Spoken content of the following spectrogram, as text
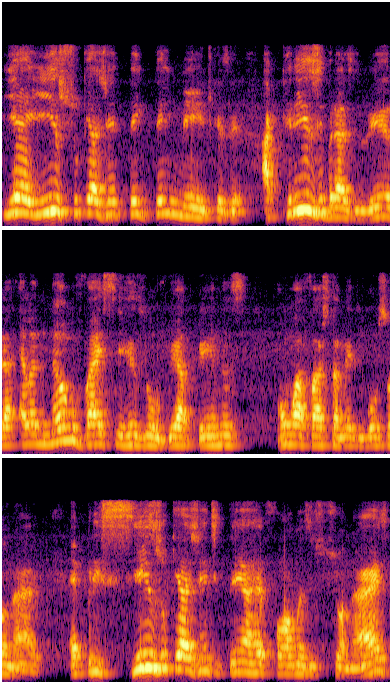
E é isso que a gente tem que ter em mente. Quer dizer, a crise brasileira ela não vai se resolver apenas com o afastamento de Bolsonaro. É preciso que a gente tenha reformas institucionais,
